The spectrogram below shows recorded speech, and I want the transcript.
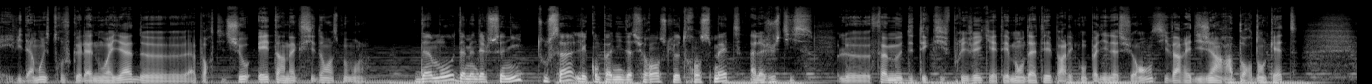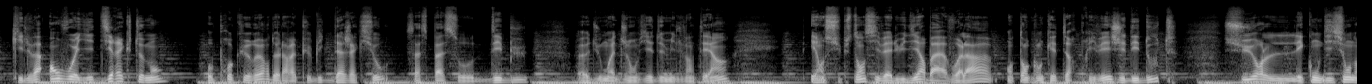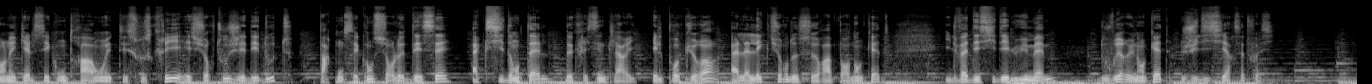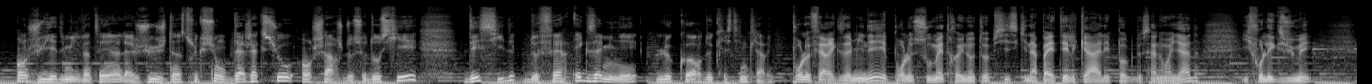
Et évidemment, il se trouve que la noyade euh, à Porticcio est un accident à ce moment-là. D'un mot, Damien Delsoni, tout ça, les compagnies d'assurance le transmettent à la justice. Le fameux détective privé qui a été mandaté par les compagnies d'assurance, il va rédiger un rapport d'enquête qu'il va envoyer directement au procureur de la République d'Ajaccio. Ça se passe au début euh, du mois de janvier 2021. Et en substance, il va lui dire, bah voilà, en tant qu'enquêteur privé, j'ai des doutes sur les conditions dans lesquelles ces contrats ont été souscrits et surtout j'ai des doutes par conséquent sur le décès accidentel de Christine Clary. Et le procureur, à la lecture de ce rapport d'enquête, il va décider lui-même d'ouvrir une enquête judiciaire cette fois-ci. En juillet 2021, la juge d'instruction d'Ajaccio, en charge de ce dossier, décide de faire examiner le corps de Christine Clary. Pour le faire examiner et pour le soumettre à une autopsie, ce qui n'a pas été le cas à l'époque de sa noyade, il faut l'exhumer.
